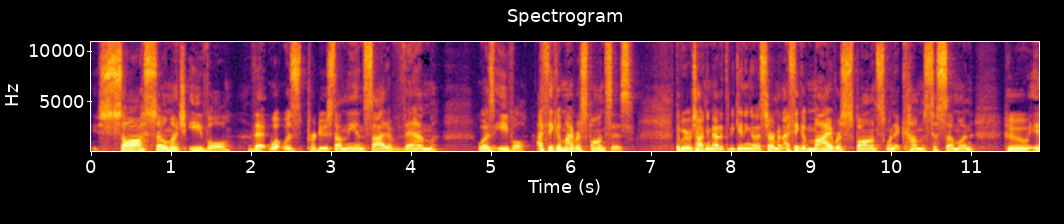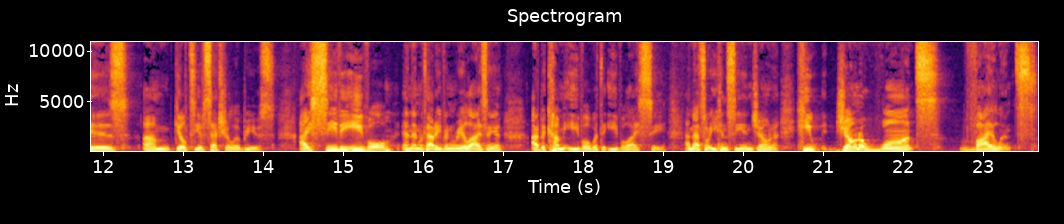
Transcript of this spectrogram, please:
He saw so much evil that what was produced on the inside of them was evil. I think of my responses that we were talking about at the beginning of the sermon. I think of my response when it comes to someone who is um, guilty of sexual abuse. I see the evil, and then without even realizing it, I become evil with the evil I see. And that's what you can see in Jonah. He, Jonah wants violence.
